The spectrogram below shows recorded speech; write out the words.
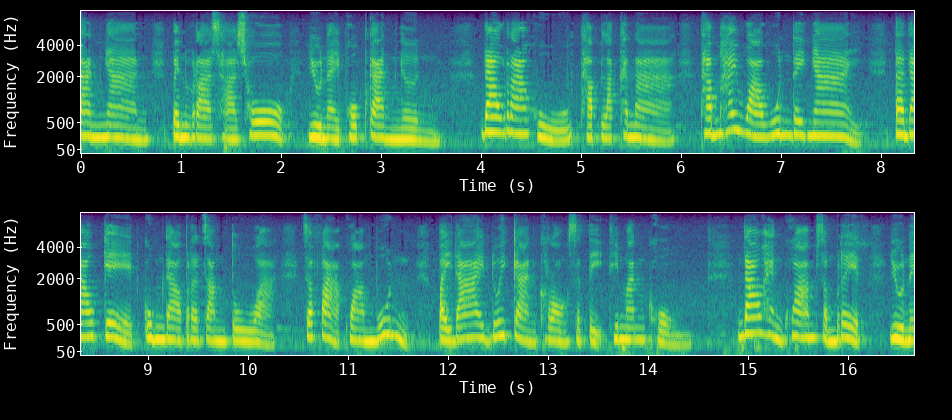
การงานเป็นราชาโชคอยู่ในภพการเงิน ดาวราหูทับลัคนาทำให้วาวุ่นได้ง่าย แต่ดาวเกตกุมดาวประจำตัว จะฝ่าความวุ่นไปได้ด้วยการครองสติที่มั่นคง ดาวแห่งความสำเร็จอยู่ใน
